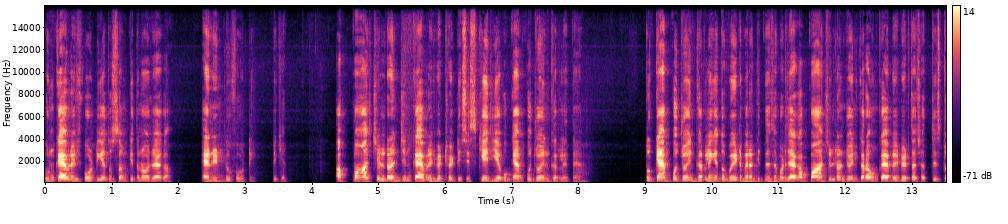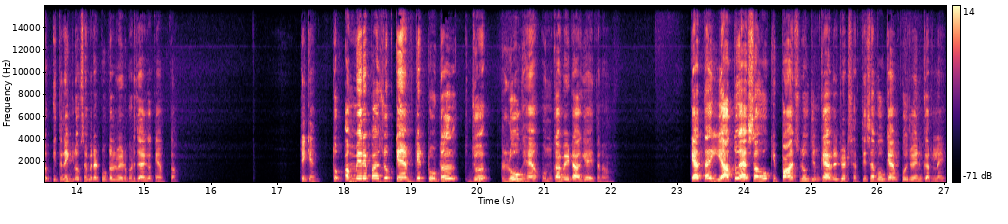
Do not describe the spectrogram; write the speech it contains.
उनका एवरेज फोर्टी है तो सम कितना हो जाएगा? एन इंटू फोर्टी ठीक है? अब पाँच चिल्ड्रन जिनका एवरेज वेट थर्टी सिक्स के है, वो कैंप को ज्वाइन कर लेते हैं। तो कैंप को ज्वाइन कर लेंगे तो वेट मेरा कितने से बढ़ जाएगा? पाँच चिल्ड्रन ज्वाइन करा, उनका एवरेज वेट था छत्तीस तो इतने किलो से मेरा टोटल वेट बढ़ जाएगा कैंप का। ठीक है? तो अब मेरे पास जो कैंप के टोटल जो लोग हैं, उनका वेट आ गया इतना। कहता है, या तो ऐसा हो कि पाँच लोग जिनका एवरेज वेट छत्तीस है, वो कैंप को ज्वाइन कर लें,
